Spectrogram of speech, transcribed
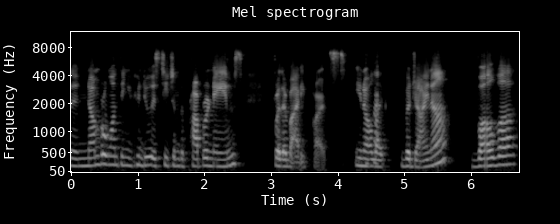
the number one thing you can do is teach them the proper names for their body parts. You know, Okay. like vagina, vulva,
